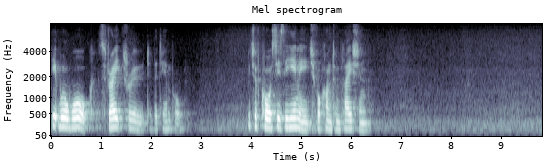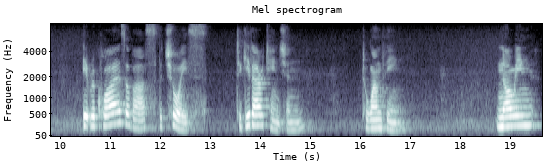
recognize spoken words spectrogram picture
it will walk straight through to the temple, which of course is the image for contemplation. It requires of us the choice to give our attention to one thing, knowing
